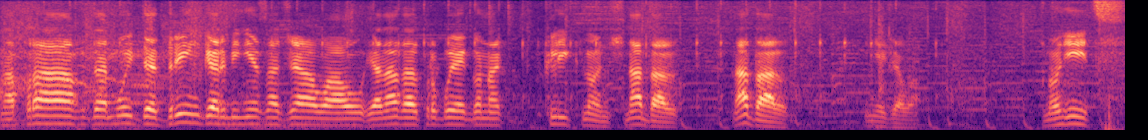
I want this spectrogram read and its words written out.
Naprawdę, mój Deadringer mi nie zadziałał. Ja nadal próbuję go nakliknąć. Nadal. Nadal. Nie działa. No nic.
